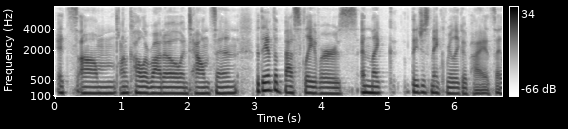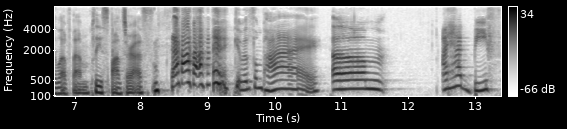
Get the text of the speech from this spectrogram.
It's um on Colorado and Townsend, but they have the best flavors and like they just make really good pies. I love them. Please sponsor us. Give us some pie. Um, I had beef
